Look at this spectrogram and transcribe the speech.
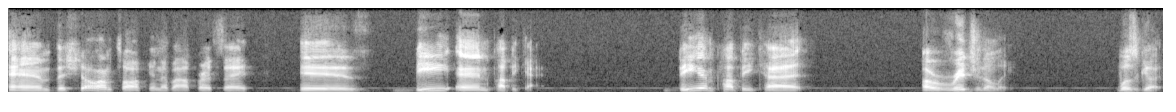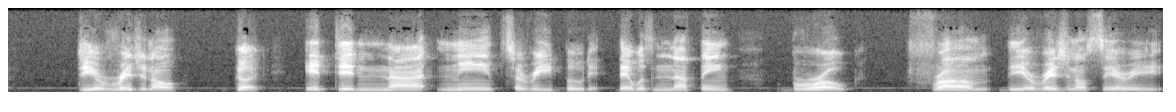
And the show I'm talking about, per se, is Bee and Puppycat. Bee and Puppycat originally was good. The original, good. It did not need to reboot it. There was nothing broke from the original series,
